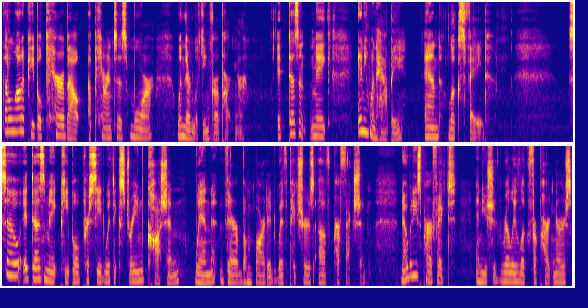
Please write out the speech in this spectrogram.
that a lot of people care about appearances more when they're looking for a partner. It doesn't make anyone happy, and looks fade. So it does make people proceed with extreme caution when they're bombarded with pictures of perfection. Nobody's perfect, and you should really look for partners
